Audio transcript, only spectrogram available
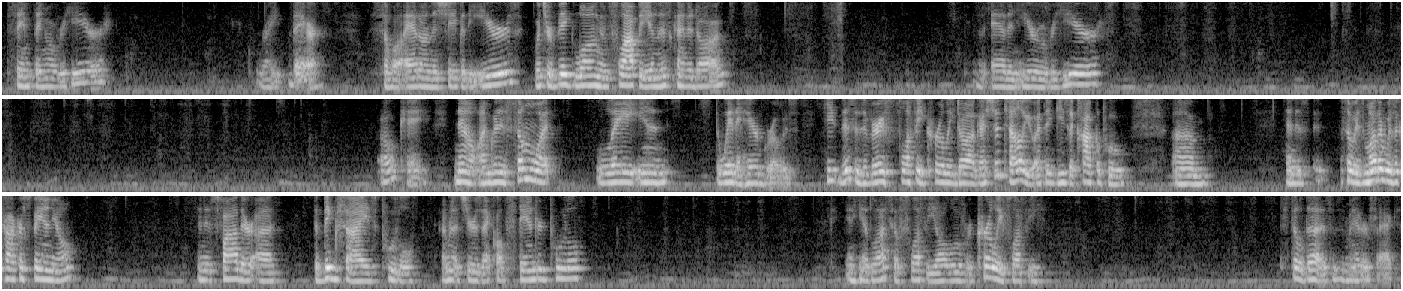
Same thing over here, right there. So I'll add on the shape of the ears, which are big, long, and floppy in this kind of dog. And add an ear over here. Okay, now I'm going to somewhat lay in the way the hair grows. He, this is a very fluffy, curly dog. I should tell you, I think he's a cockapoo. Um, and his, so his mother was a Cocker Spaniel, and his father, uh, the big size poodle. I'm not sure, is that called standard poodle? And he had lots of fluffy all over, curly fluffy. Still does, as a matter of fact.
